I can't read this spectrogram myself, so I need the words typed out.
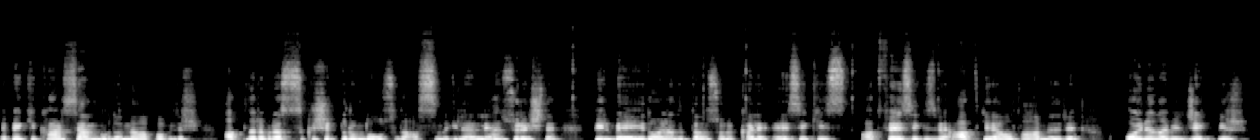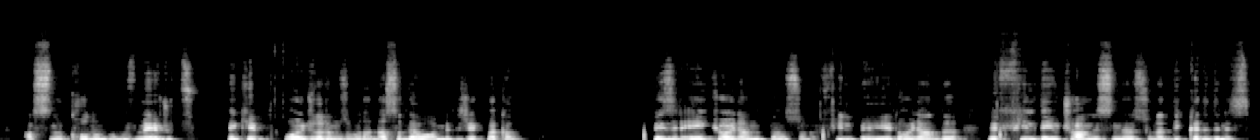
E peki Carlsen burada ne yapabilir? Atları biraz sıkışık durumda olsa da aslında ilerleyen süreçte fil B7 oynadıktan sonra kale E8, at F8 ve at G6 hamleleri oynanabilecek bir aslında konumumuz mevcut. Peki oyuncularımız burada nasıl devam edecek bakalım. Vezir E2 oynandıktan sonra fil B7 oynandı ve fil D3 hamlesinden sonra dikkat ediniz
